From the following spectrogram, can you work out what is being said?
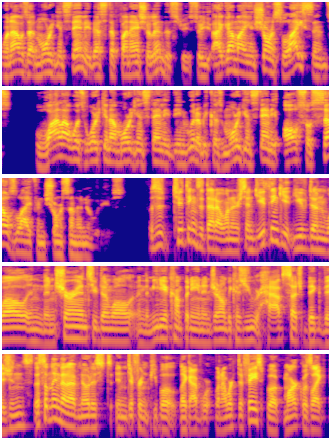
when I was at Morgan Stanley, that's the financial industry. So I got my insurance license while I was working at Morgan Stanley Dean Witter because Morgan Stanley also sells life insurance and annuities. So two things that, that I want to understand. Do you think you've done well in the insurance, you've done well in the media company and in general because you have such big visions? That's something that I've noticed in different people. Like I've when I worked at Facebook, Mark was like,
